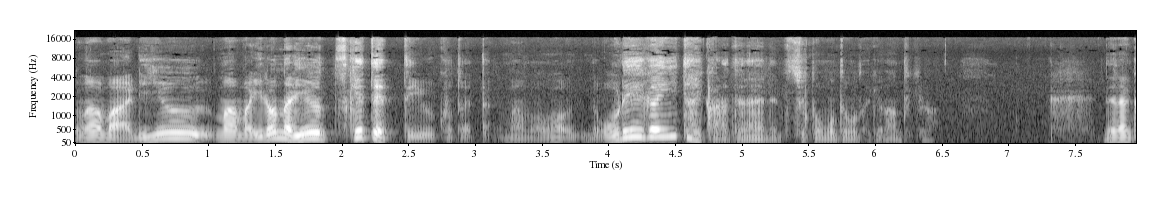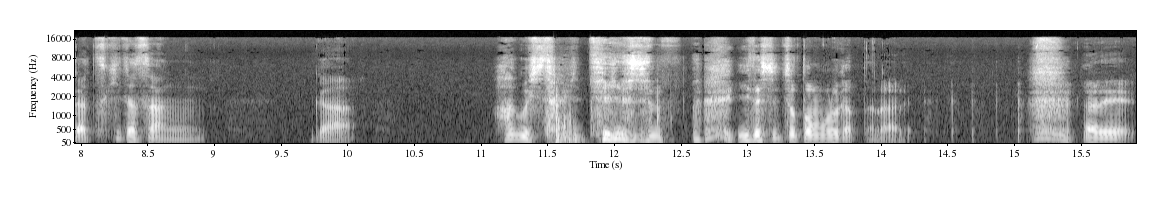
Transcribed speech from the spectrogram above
まあまあ、理由、まあまあ、いろんな理由つけてっていうことやった。まあまあ、俺が言いたいからって何やねんってちょっと思ってもったけど、あの時は。で、なんか、月田さんが、ハグしたいって言い出して、言い出してちょっとおもろかったな、あれ。あれ、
